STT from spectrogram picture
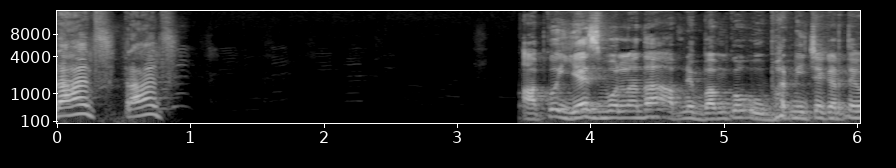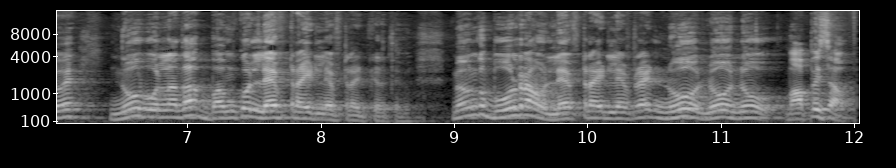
trans trans. आपको यस बोलना था अपने बम को ऊपर नीचे करते हुए नो बोलना था बम को लेफ़्ट राइट लेफ़्ट राइट करते हुए। मैं उनको बोल रहा हूँ left right left right no no no वापस आओ।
